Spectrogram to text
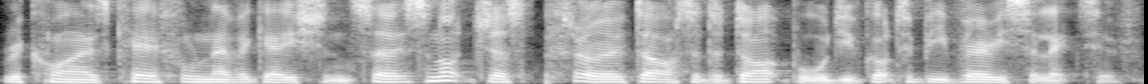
requires careful navigation. So it's not just throw a dart at a dartboard, you've got to be very selective.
